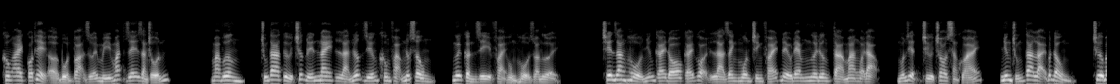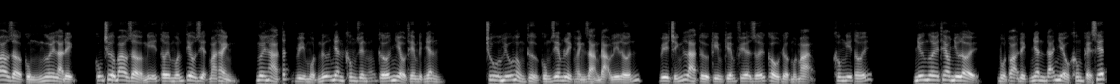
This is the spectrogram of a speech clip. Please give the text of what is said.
không ai có thể ở bổn tọa dưới mí mắt dễ dàng trốn. Ma Vương, chúng ta từ trước đến nay là nước giếng không phạm nước sông, ngươi cần gì phải hùng hổ do người? Trên giang hồ những cái đó cái gọi là danh môn chính phái đều đem ngươi đương tà ma ngoại đạo, muốn diệt trừ cho sảng khoái, nhưng chúng ta lại bất đồng, chưa bao giờ cùng ngươi là địch, cũng chưa bao giờ nghĩ tới muốn tiêu diệt ma thành, ngươi hà tất vì một nữ nhân không duyên cớ nhiều thêm địch nhân. Chu Hữu Hồng thử cùng Diêm Lịch hành giảng đạo lý lớn, vì chính là từ kim kiếm phía dưới cầu được một mạng, không nghĩ tới. như ngươi theo như lời, bộ tọa địch nhân đã nhiều không kể xiết,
